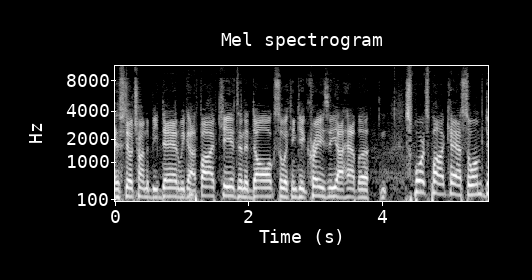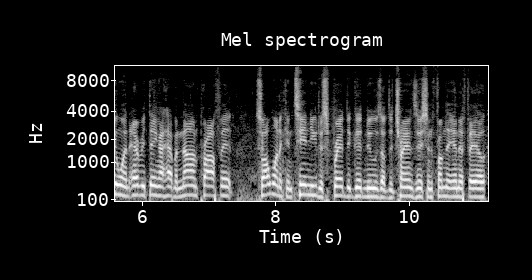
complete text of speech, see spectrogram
and still trying to be dad. We got five kids and a dog, so it can get crazy. I have a sports podcast, so I'm doing everything. I have a nonprofit. So I want to continue to spread the good news of the transition from the NFL.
